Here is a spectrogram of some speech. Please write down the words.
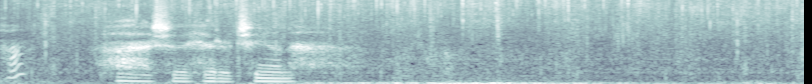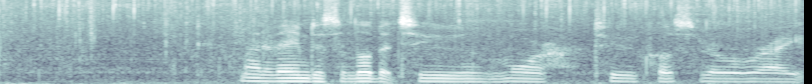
Huh? I should have hit her chin. Might have aimed just a little bit too more, too close to the right.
